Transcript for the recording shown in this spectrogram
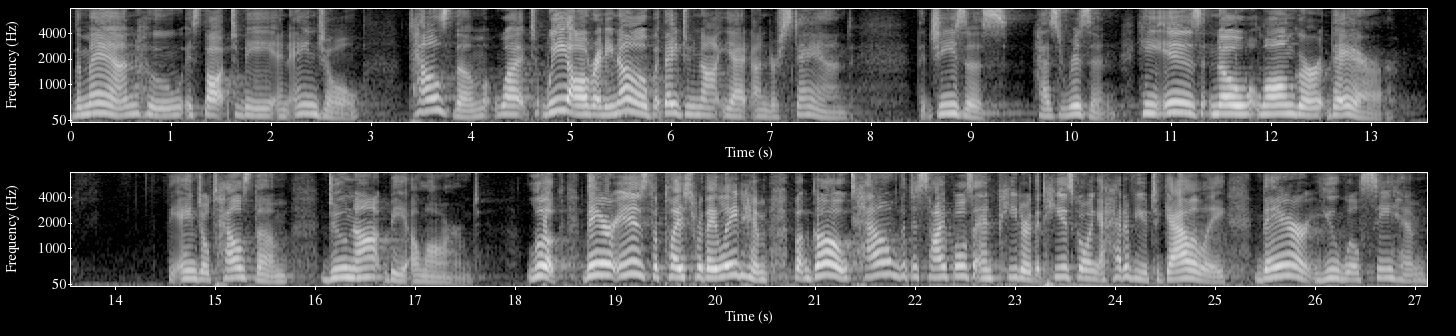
The man who is thought to be an angel tells them what we already know, but they do not yet understand that Jesus has risen. He is no longer there. The angel tells them, Do not be alarmed. Look, there is the place where they laid him, but go tell the disciples and Peter that he is going ahead of you to Galilee. There you will see him,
